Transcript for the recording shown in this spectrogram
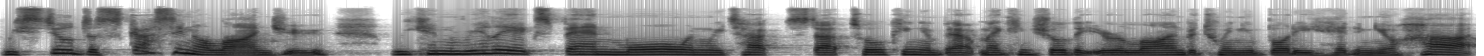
We still discuss in Aligned You. We can really expand more when we start talking about making sure that you're aligned between your body, head, and your heart.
